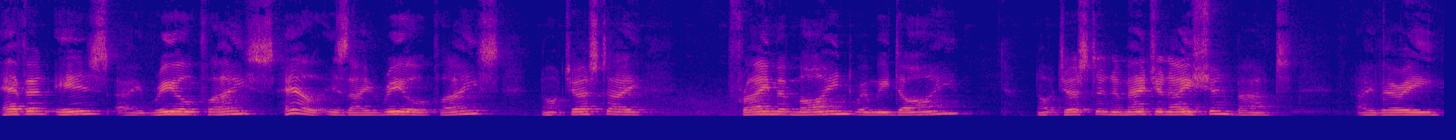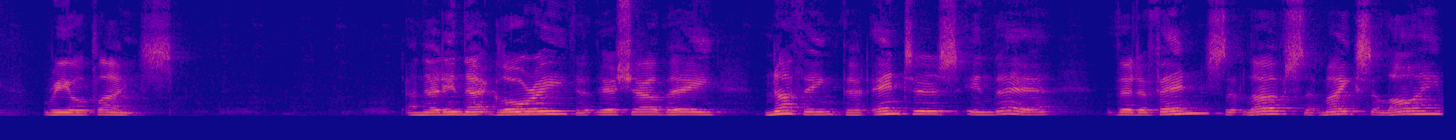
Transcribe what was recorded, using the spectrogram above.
Heaven is a real place. Hell is a real place, not just a frame of mind when we die, not just an imagination, but a very real place. And that in that glory that there shall be nothing that enters in there that offends, that loves, that makes a lie,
